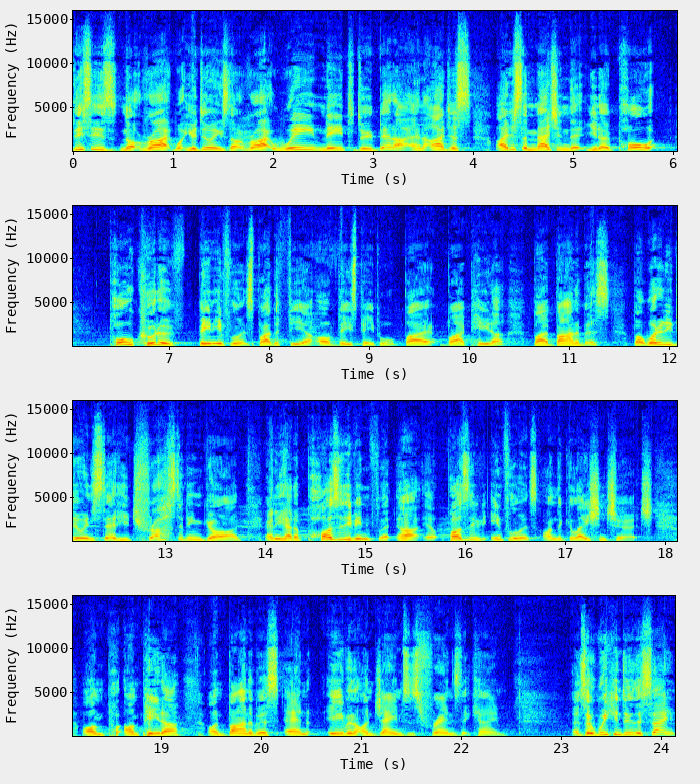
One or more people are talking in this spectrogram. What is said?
this is not right. What you're doing is not right. We need to do better. And I just, I just imagine that, you know, Paul, Paul could have been influenced by the fear of these people, by, by Peter, by Barnabas. But what did he do instead? He trusted in God and he had a positive, uh, positive influence on the Galatian church, on, on Peter, on Barnabas, and even on James's friends that came. And so we can do the same.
